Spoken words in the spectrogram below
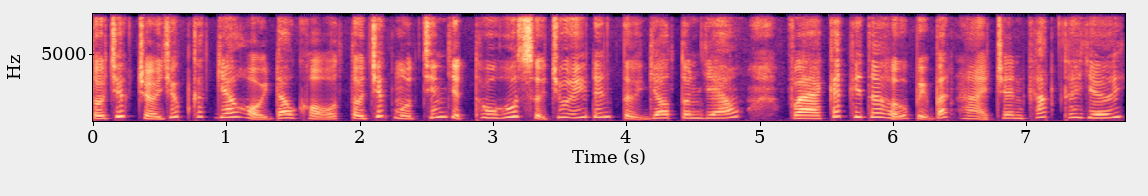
tổ chức trợ giúp các giáo hội đau khổ tổ chức một chiến dịch thu hút sự chú ý đến tự do tôn giáo và các ký tơ hữu bị bắt hại trên khắp thế giới.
